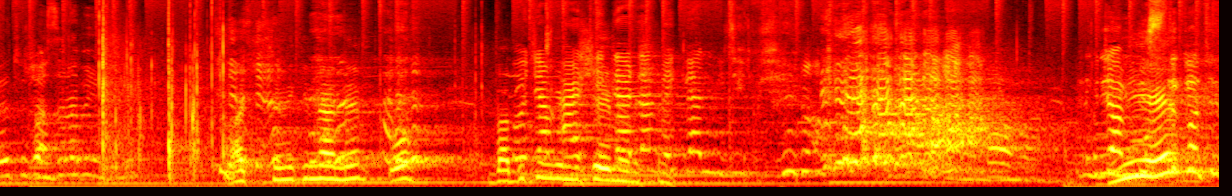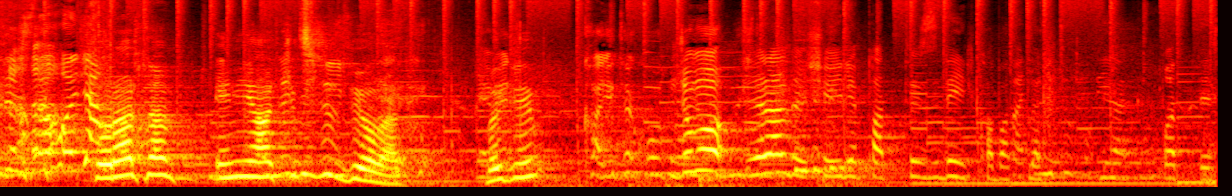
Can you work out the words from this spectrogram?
Evet hocam. Hazıra benim. Aç seninkinden ne? Oh. Daha bütün gün bir şey yememiştim. beklenmeyecek bir şey yok. Hocam Niye? de hocam. Sorarsam en iyi aşçı biziz diyorlar. Bakayım. Hocam o herhalde şeyle patatesli değil kabaklı. Patates.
